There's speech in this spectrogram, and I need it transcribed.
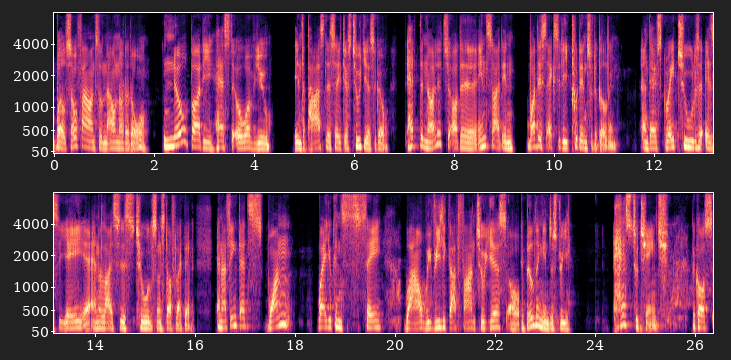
well so far until now not at all nobody has the overview in the past let's say just two years ago had the knowledge or the insight in what is actually put into the building. And there's great tools, SEA analysis tools and stuff like that. And I think that's one where you can say, wow, we really got far in two years, or the building industry has to change because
